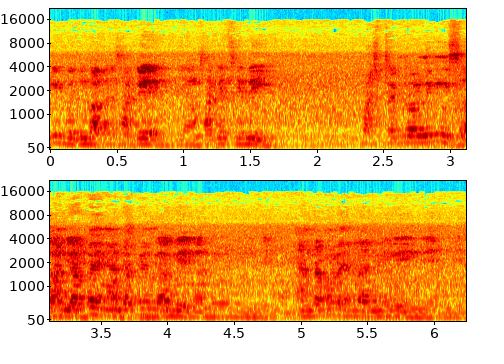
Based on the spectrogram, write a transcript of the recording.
Ini buat tempat yang sakit, yang sakit sini. Mas Deko ini ngadep ya, ngadep Nggak, ini. Ini, ini. ini, ini.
